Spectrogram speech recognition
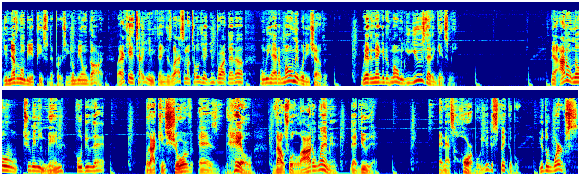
You're never going to be at peace with that person. You're going to be on guard. Like, I can't tell you anything because last time I told you that you brought that up when we had a moment with each other. We had a negative moment. You used that against me. Now, I don't know too many men who do that, but I can sure as hell vouch for a lot of women that do that. And that's horrible. You're despicable. You're the worst.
